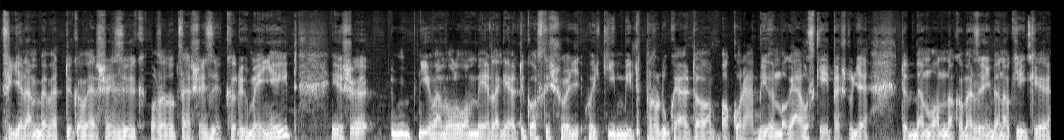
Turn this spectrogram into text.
figyelembe vettük a versenyzők, az adott versenyzők körülményeit, és nyilvánvalóan mérlegeltük azt is, hogy, hogy ki mit produkált a, a korábbi önmagához képest. Ugye többen vannak a mezőnyben, akik,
